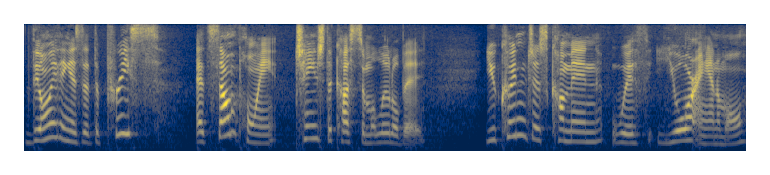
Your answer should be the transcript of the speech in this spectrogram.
The only thing is that the priests, at some point, changed the custom a little bit. You couldn't just come in with your animal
